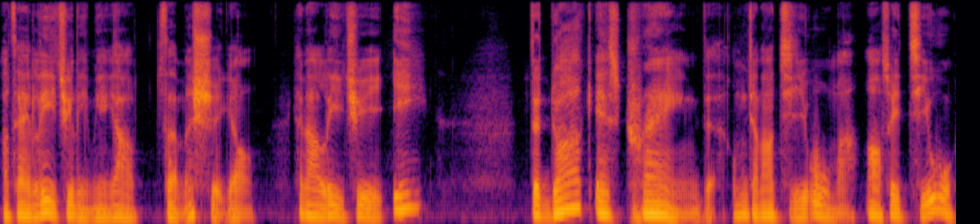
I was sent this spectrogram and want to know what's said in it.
啊，在例句里面要怎么使用。看到例句一，The dog is trained。我们讲到及物嘛，哦，所以及物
